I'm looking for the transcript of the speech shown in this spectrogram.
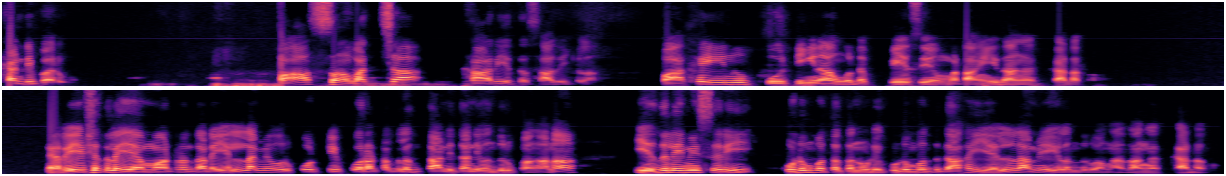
கண்டிப்பா இருக்கும். பாசம் வச்சா காரியத்தை சாதிக்கலாம். பகைன்னு போயிட்டீங்கன்னா அவங்கள்ட்ட பேசவே மாட்டாங்க. இதாங்க கடகம். நிறைய விஷயத்துல ஏமாற்றம் தடை எல்லாமே ஒரு போட்டி போராட்டத்துல இருந்து தாண்டி தாண்டி வந்திருப்பாங்க. ஆனா எதுலையுமே சரி குடும்பத்தை தன்னுடைய குடும்பத்துக்காக எல்லாமே இழந்துருவாங்க. அதாங்க கடகம்.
